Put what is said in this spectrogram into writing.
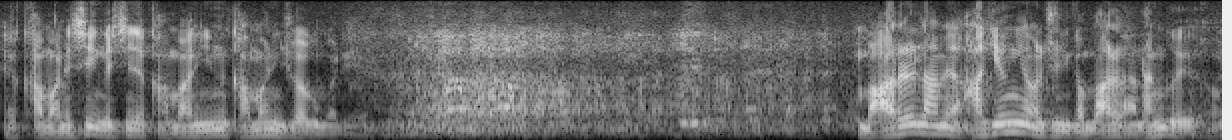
내가 가만히 있으니까 진짜 가만히 있는 가만히 줄 알고 말이에요. 말을 하면 악영향을 주니까 말을 안 한 거예요.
